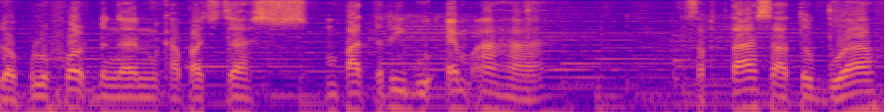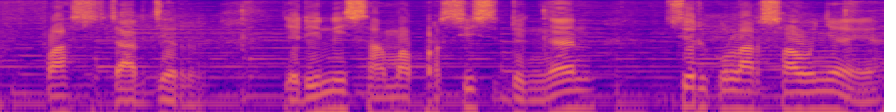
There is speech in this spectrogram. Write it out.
20 volt dengan kapasitas 4000 mAh serta satu buah fast charger. Jadi ini sama persis dengan circular saw-nya ya.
